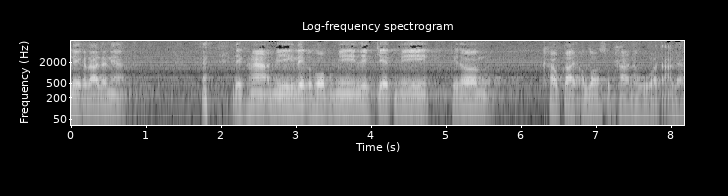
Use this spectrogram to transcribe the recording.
เลขอะไรแล้วเนี่ย เลขห้ามีเลขหกมีเลขเจ็ดมี พี่น้องเข้าใกล้อัลลอฮ์สุบฮานาหูวาตาละ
